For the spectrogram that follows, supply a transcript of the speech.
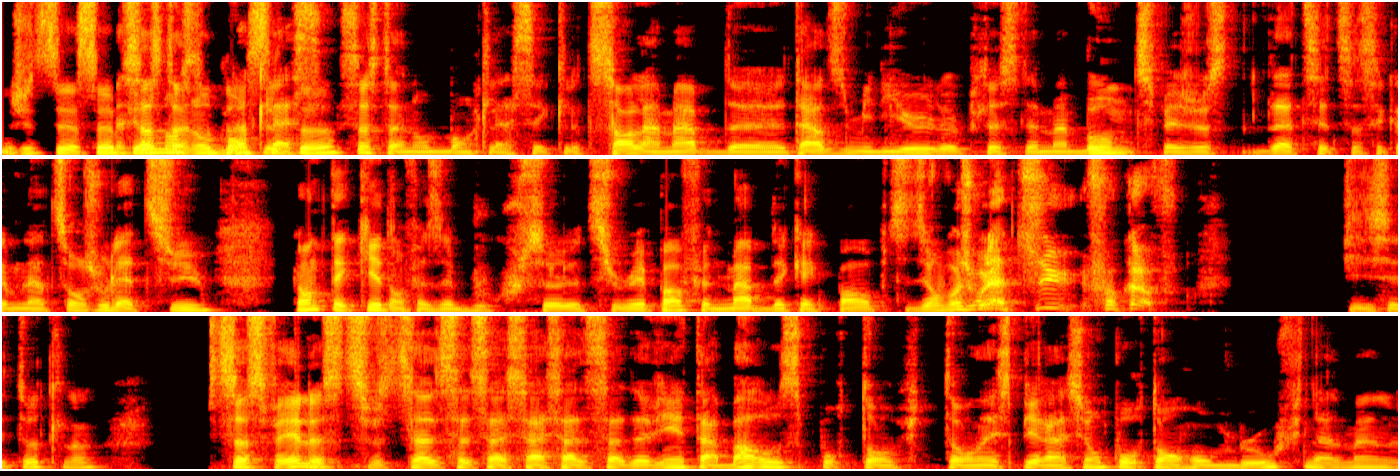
j'utilisais ça. Mais ça, ah, c'est un autre bon c'est classique. Ça, c'est un autre bon classique. Là. Tu sors la map de Terre du Milieu, là, puis là, soudainement, boum, tu fais juste that's it. Ça, c'est comme là-dessus. On joue là-dessus. Quand t'es kid, on faisait beaucoup ça. Là. Tu rip off une map de quelque part, puis tu dis, on va jouer là-dessus, fuck off. Puis c'est tout, là. Ça se fait, là. si tu- ça, ça, ça, ça, devient ta base pour ton, ton inspiration, pour ton homebrew, finalement. Là.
